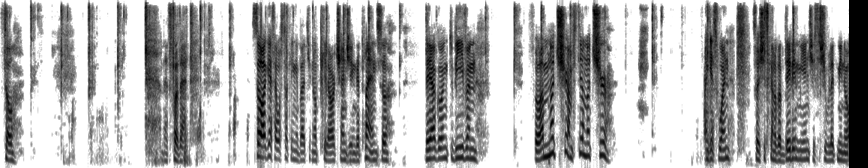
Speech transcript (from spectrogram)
So that's for that. So I guess I was talking about you know Pilar changing the plan. So they are going to be even. So I'm not sure. I'm still not sure. I guess when. So she's kind of updating me and she said she will let me know.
